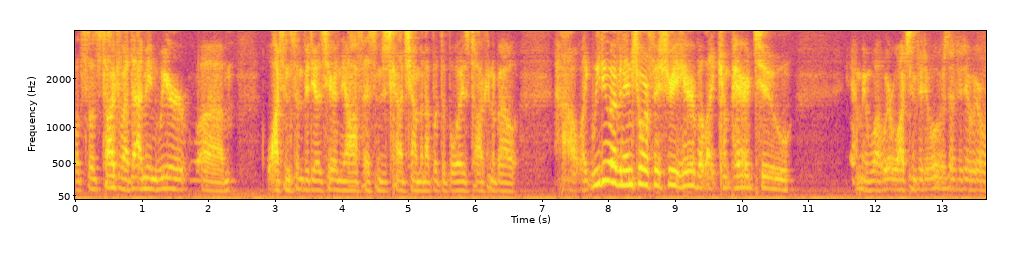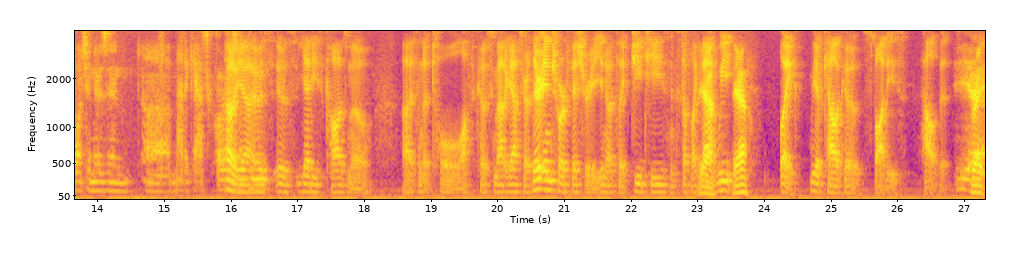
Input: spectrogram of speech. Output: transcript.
let's let's talk about that. I mean, we're um, watching some videos here in the office and just kind of chumming up with the boys, talking about how like we do have an inshore fishery here, but like compared to, I mean, what we were watching video. What was that video we were watching? It was in uh, Madagascar. or Oh yeah, it was it was Yeti's Cosmo. Uh, it's an atoll off the coast of Madagascar. They're inshore fishery. You know, it's like GTS and stuff like Yeah. that. We Yeah. like we have calico, spotties, halibut. Yeah. Right.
